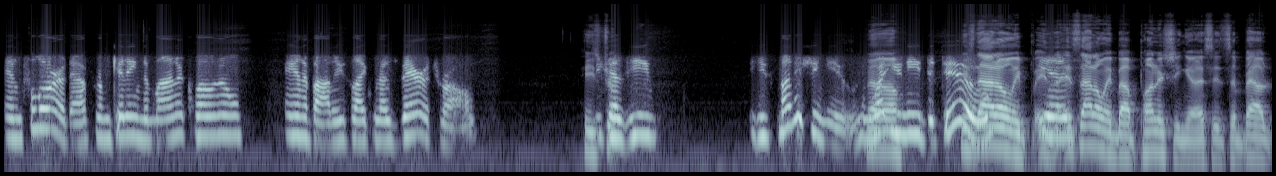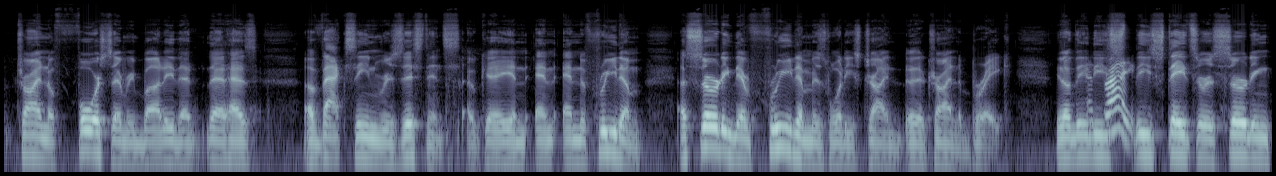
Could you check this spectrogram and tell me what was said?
and Florida from getting the monoclonal antibodies like resveratrol he's because tr- he he's punishing you. And no, what you need to do it's not only is, it's not only about punishing us. It's about trying to force everybody that that has a vaccine resistance, okay, and and and the freedom, asserting their freedom is what he's trying they're trying to break. You know, the, these right. these states are asserting.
